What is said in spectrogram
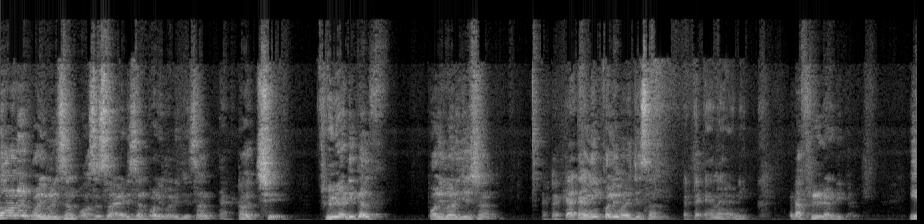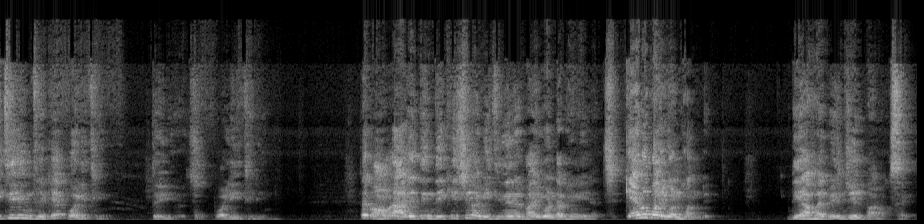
ধরনের পলিমারাইজেশন প্রসেস হয় অ্যাডিশন পলিমারিজেশন একটা হচ্ছে ফ্রি র্যাডিক্যাল পলিমারাইজেশন একটা ক্যাটায়নিক পলিমারাইজেশন একটা অ্যানায়নিক এটা ফ্রি র্যাডিক্যাল ইথিলিন থেকে পলিথিন তৈরি হয়েছে পলিইথিলিন দেখো, আমরা আগের দিন দেখিয়েছিলাম ইথিলিনের পাইবনটা ভেঙে যাচ্ছে। কেন পাইবন ভাঙবে? দেয়া হয় বেঞ্জয়েল পারঅক্সাইড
